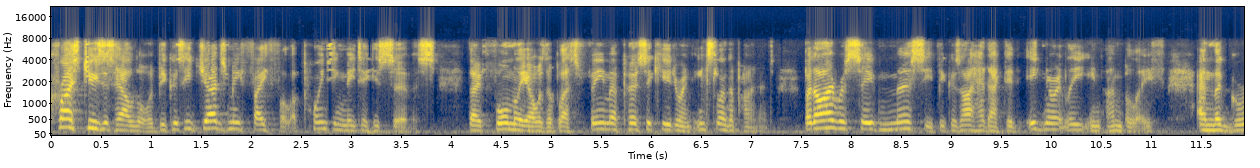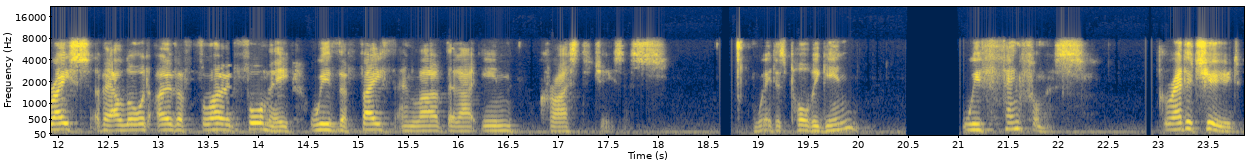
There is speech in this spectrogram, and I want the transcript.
Christ Jesus our Lord, because he judged me faithful, appointing me to his service. Though formerly I was a blasphemer, persecutor, and insolent opponent, but I received mercy because I had acted ignorantly in unbelief, and the grace of our Lord overflowed for me with the faith and love that are in Christ Jesus. Where does Paul begin? With thankfulness, gratitude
